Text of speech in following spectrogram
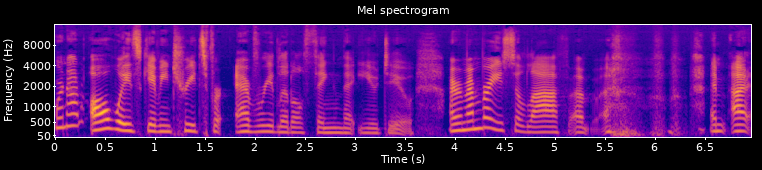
we're not always giving treats for every little thing that you do. I remember I used to laugh, um, and, I,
